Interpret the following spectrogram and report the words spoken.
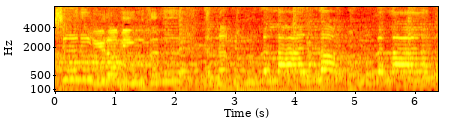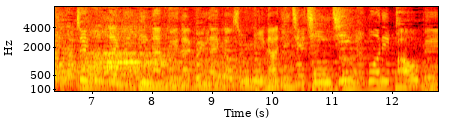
写你的名字。啦啦呼啦啦啦呼啦啦，最后还要平安回来，回来告诉你那。一切，亲亲，我的宝贝。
